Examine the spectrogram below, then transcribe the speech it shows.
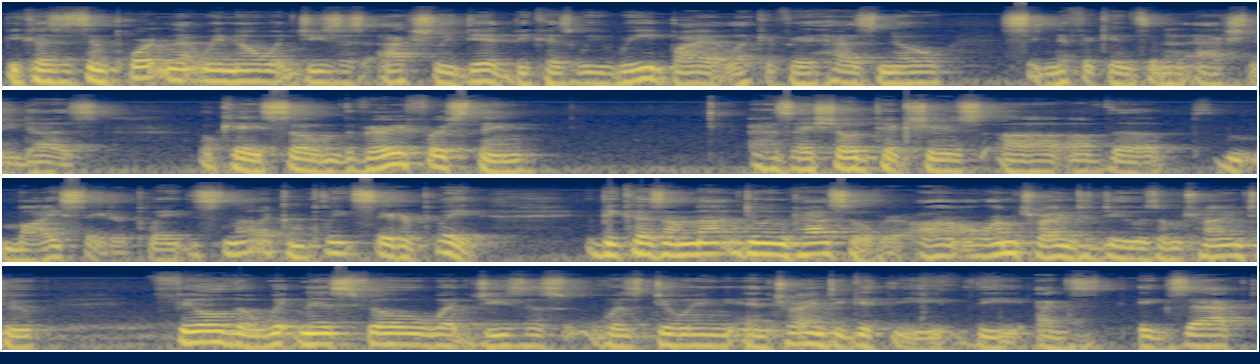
because it's important that we know what Jesus actually did because we read by it like if it has no significance and it actually does. Okay, so the very first thing, as I showed pictures uh, of the my Seder plate, it's not a complete Seder plate because I'm not doing Passover. All I'm trying to do is I'm trying to feel the witness, feel what Jesus was doing, and trying to get the the ex- exact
